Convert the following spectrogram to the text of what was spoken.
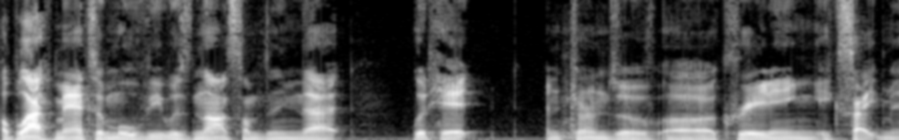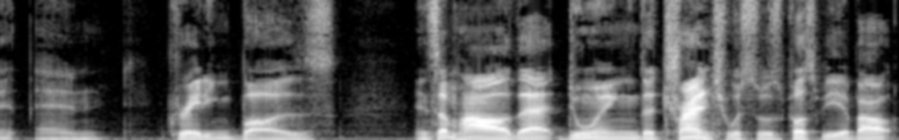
a Black Manta movie was not something that would hit in terms of uh, creating excitement and creating buzz, and somehow that doing the trench, which was supposed to be about,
